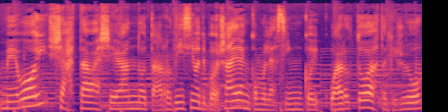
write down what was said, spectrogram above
Me voy, ya estaba llegando tardísimo, tipo, ya eran como las 5 y cuarto, hasta que yo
